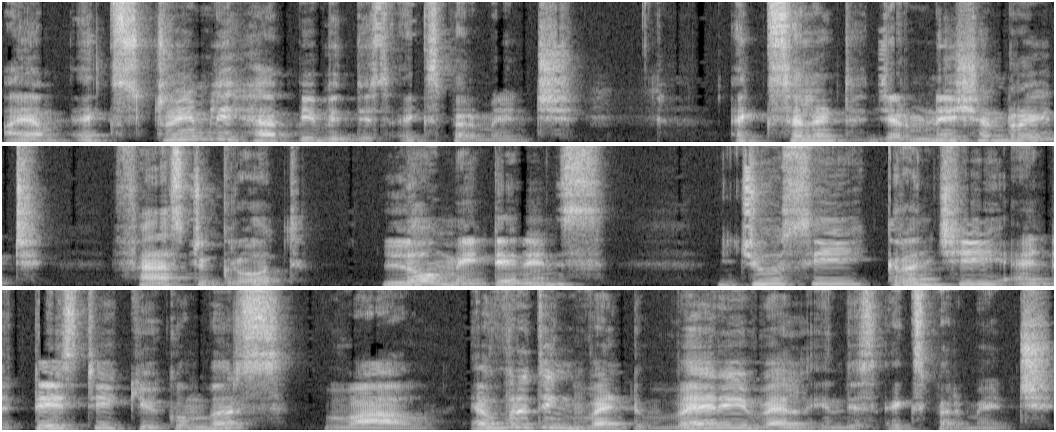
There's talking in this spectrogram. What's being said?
I am extremely happy with this experiment. Excellent germination rate, fast growth, low maintenance, juicy, crunchy and tasty cucumbers. Wow, everything went very well in this experiment.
